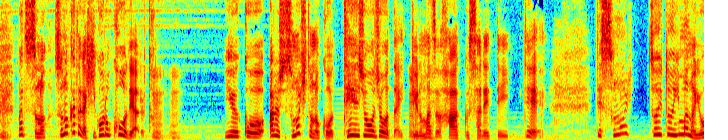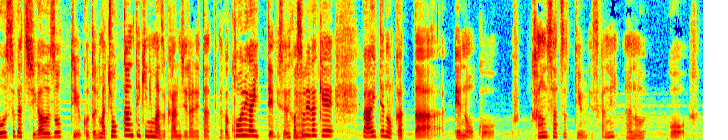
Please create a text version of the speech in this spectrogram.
うん。まずそのその方が日頃こうであるとうんうん。いうこうある種その人のこう定常状態っていうのをうんまず把握されていて、でそのそれと今の様子が違うぞっていうことで、まあ、直感的にまず感じられたってだからこれが一点ですよだからそれだけ相手の方へのこう観察っていうんですかね。あのこう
